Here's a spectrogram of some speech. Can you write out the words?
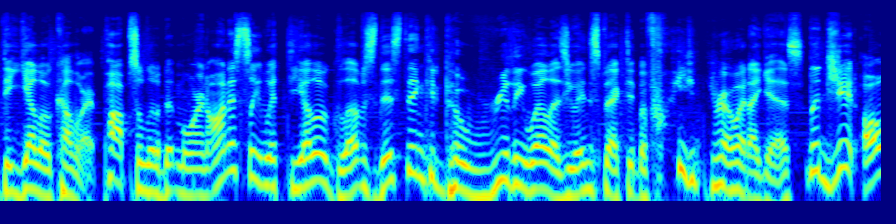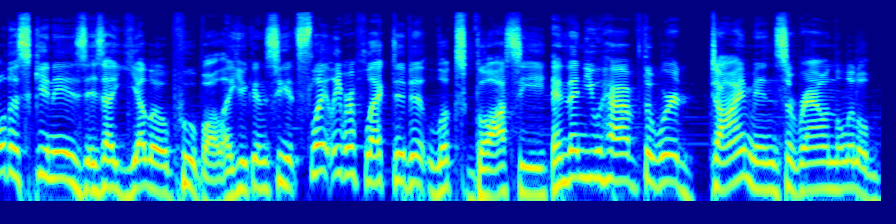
the yellow color. It pops a little bit more. And honestly, with the yellow gloves, this thing could go really well as you inspect it before you throw it, I guess. Legit, all the skin is is a yellow pool ball. Like you can see, it's slightly reflective. It looks glossy. And then you have the word diamonds around the little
